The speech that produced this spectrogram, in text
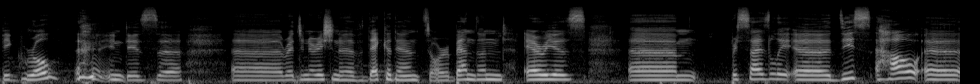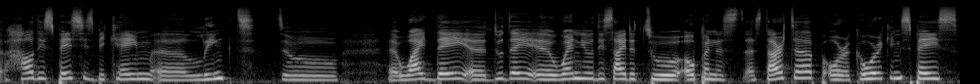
big role in this uh, uh, regeneration of decadent or abandoned areas. Um, precisely uh, this how how these spaces became linked to. Why they do they when you decided to open a, a startup or a co-working space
